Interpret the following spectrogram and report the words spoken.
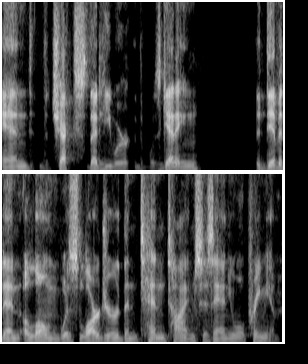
And the checks that he were was getting, the dividend alone was larger than 10 times his annual premium.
